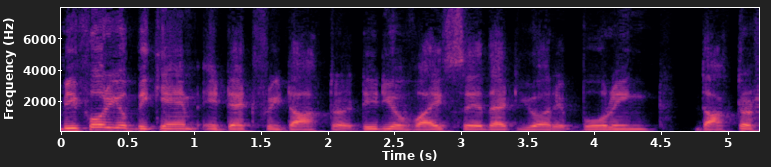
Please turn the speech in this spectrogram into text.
before you became a debt-free doctor, did your wife say that you are a boring doctor?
